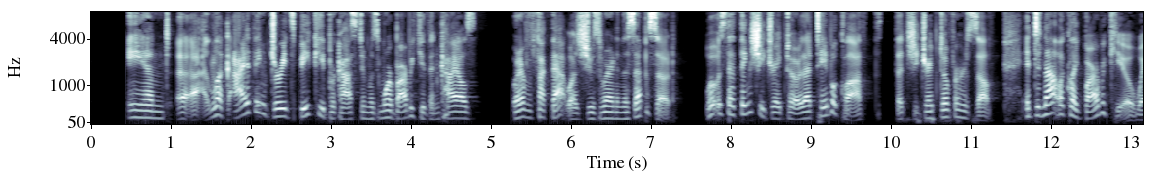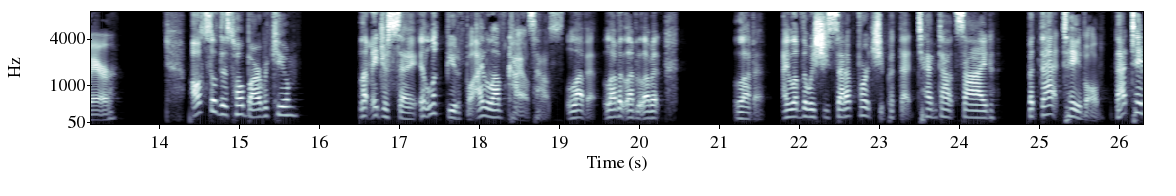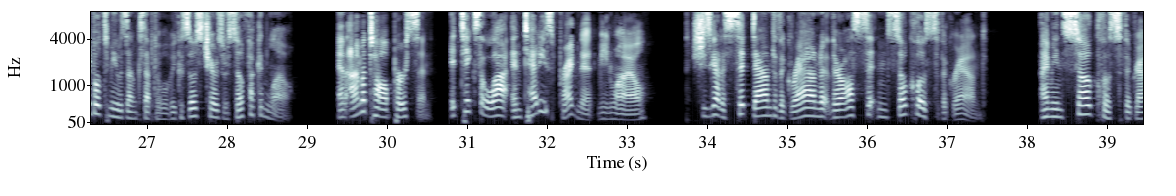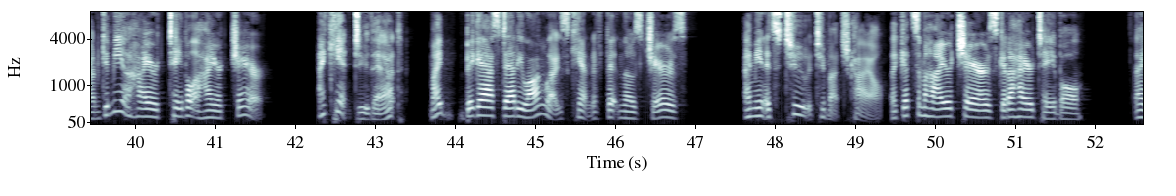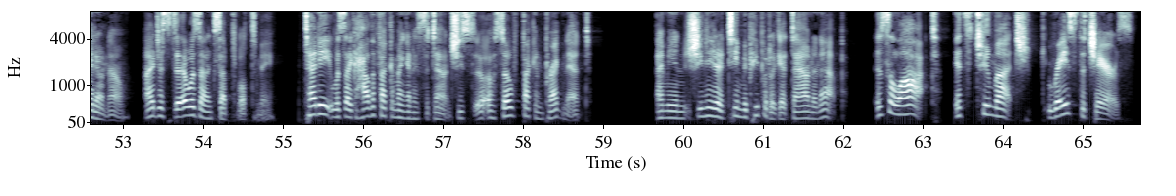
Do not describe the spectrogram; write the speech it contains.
And uh, look, I think Dorit's beekeeper costume was more barbecue than Kyle's whatever the fuck that was she was wearing in this episode. What was that thing she draped over, that tablecloth that she draped over herself? It did not look like barbecue wear. Also, this whole barbecue, let me just say, it looked beautiful. I love Kyle's house. Love it. Love it, love it, love it. Love it. I love the way she set up for it. She put that tent outside. But that table, that table to me was unacceptable because those chairs were so fucking low. And I'm a tall person. It takes a lot. And Teddi's pregnant, meanwhile. She's got to sit down to the ground. They're all sitting so close to the ground. I mean, so close to the ground. Give me a higher table, a higher chair. I can't do that. My big ass daddy long legs can't fit in those chairs. I mean, it's too too much, Kyle. Like, get some higher chairs, get a higher table. I don't know. I just it was unacceptable to me. Teddi was like, "How the fuck am I going to sit down?" She's so, oh, so fucking pregnant. I mean, she needed a team of people to get down and up. It's a lot. It's too much. Raise the chairs.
